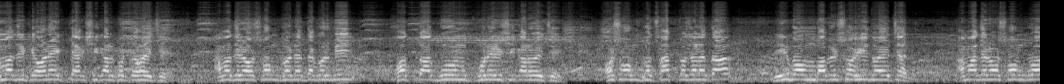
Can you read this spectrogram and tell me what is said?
আমাদেরকে অনেক ত্যাগ স্বীকার করতে হয়েছে। আমাদের অসংখ্য নেতাকর্মী হত্যা, গুম, খুনের শিকার হয়েছে। অসংখ্য ছাত্র জনতা নির্মমভাবে শহীদ হয়েছেন। আমাদের অসংখ্য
